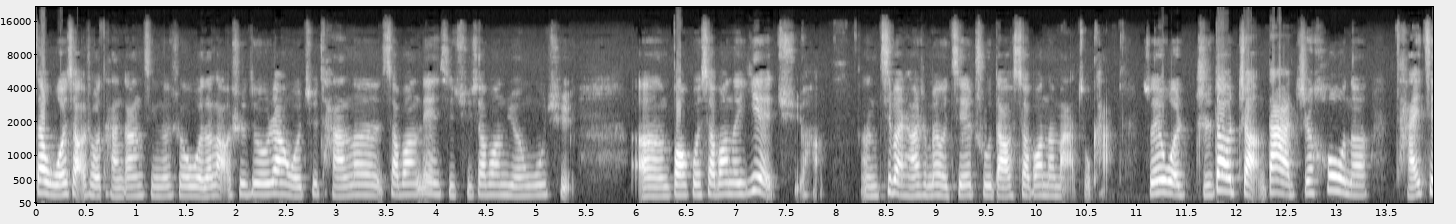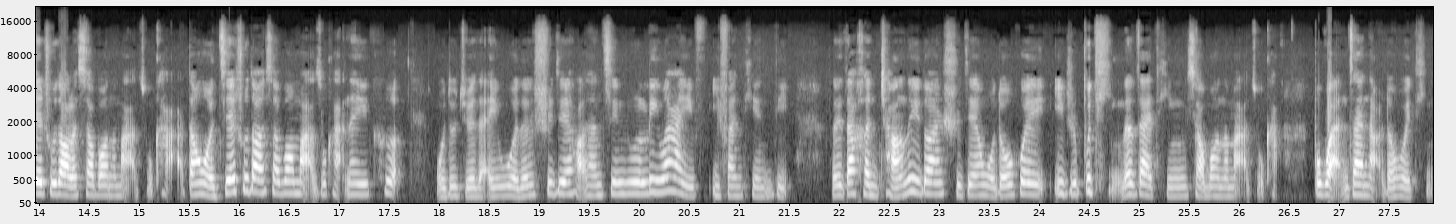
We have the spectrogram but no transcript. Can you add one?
在我小时候弹钢琴的时候，我的老师就让我去弹了肖邦练习曲、肖邦圆舞曲。嗯，包括肖邦的夜曲哈，嗯，基本上是没有接触到肖邦的马祖卡，所以我直到长大之后呢，才接触到了肖邦的马祖卡。当我接触到肖邦马祖卡那一刻，我就觉得，哎，我的世界好像进入了另外一一番天地。所以在很长的一段时间，我都会一直不停的在听肖邦的马祖卡，不管在哪儿都会听。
